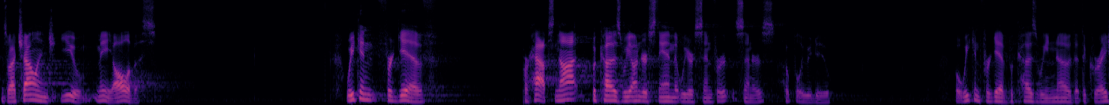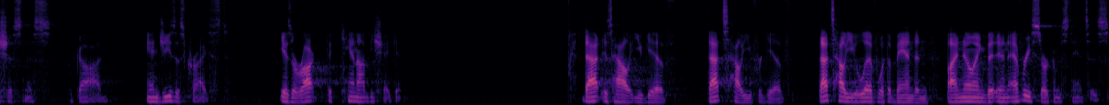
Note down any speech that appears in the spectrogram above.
And so, I challenge you, me, all of us. We can forgive Perhaps not because we understand that we are sin sinners, hopefully we do, but we can forgive because we know that the graciousness of God and Jesus Christ is a rock that cannot be shaken. That is how you give. That's how you forgive. That's how you live with abandon by knowing that in every circumstances,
